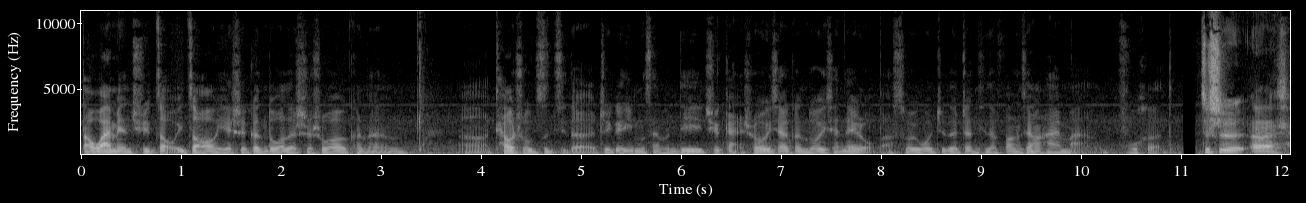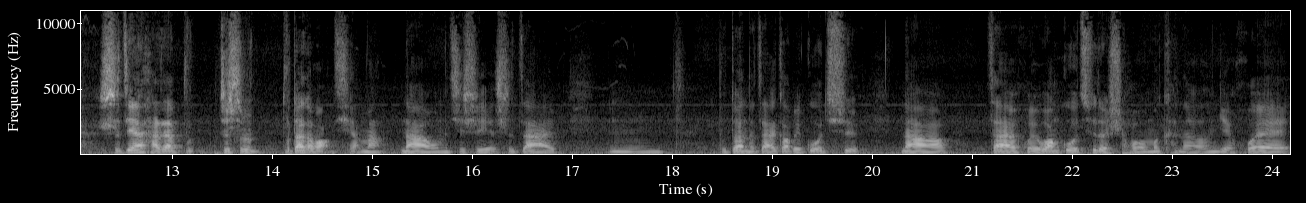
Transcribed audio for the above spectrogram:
到外面去走一走，也是更多的是说可能。呃，跳出自己的这个一亩三分地，去感受一下更多一些内容吧。所以我觉得整体的方向还蛮符合的。就是呃，时间还在不就是不断的往前嘛。那我们其实也是在嗯不断的在告别过去。那在回望过去的时候，我们可能也会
